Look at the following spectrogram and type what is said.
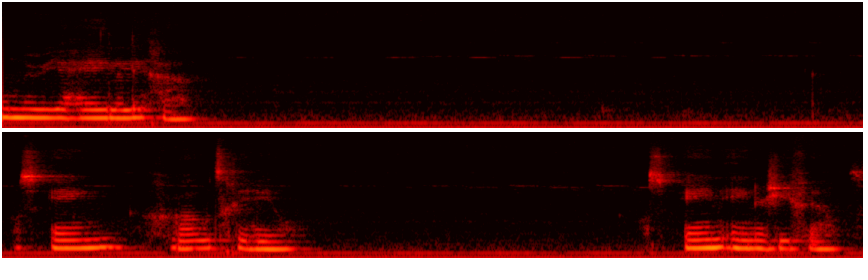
Voel nu je hele lichaam. Als één groot geheel. Als één energieveld.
